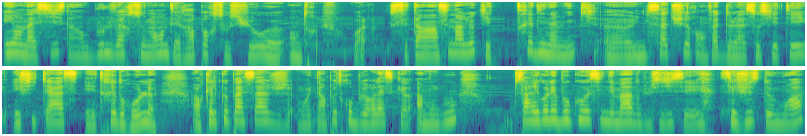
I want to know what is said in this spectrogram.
et on assiste à un bouleversement des rapports sociaux euh, entre eux. Voilà. C'est un scénario qui est très dynamique, une satire en fait de la société efficace et très drôle. Alors quelques passages ont été un peu trop burlesques à mon goût. Ça rigolait beaucoup au cinéma, donc je me suis dit c'est c'est juste moi.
